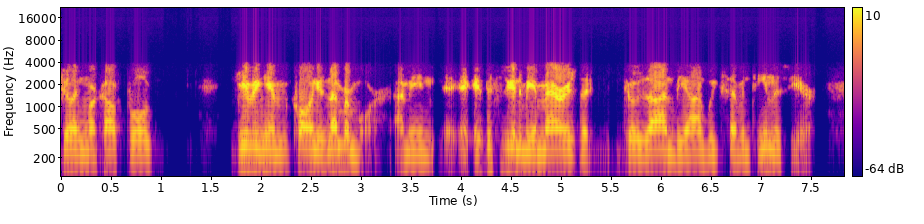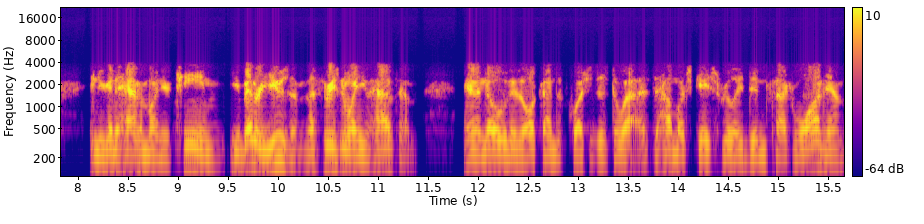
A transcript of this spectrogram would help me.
feeling more comfortable giving him calling his number more. I mean, if this is going to be a marriage that goes on beyond week 17 this year, and you're going to have him on your team, you better use him. That's the reason why you have him. And I know there's all kinds of questions as to as to how much Gase really did in fact want him.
